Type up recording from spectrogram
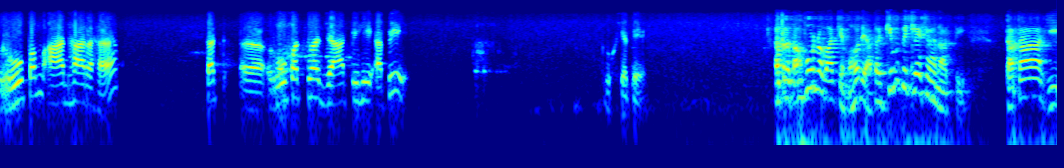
रूपम् आधारः तत् रूपत्वजातिः अपि गृह्यते। अत्र सम्पूर्णवाक्यं महोदय अत्र किमपि क्लेशः नास्ति। तथा हि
